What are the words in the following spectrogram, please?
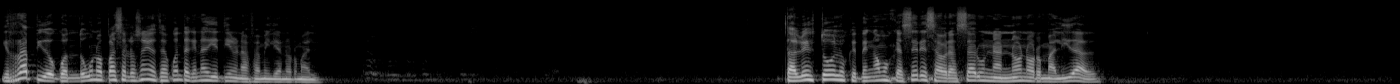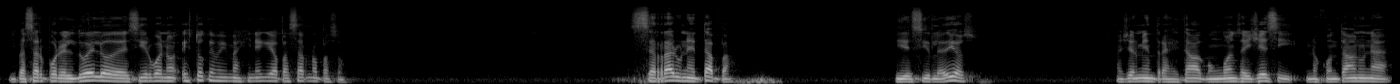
Y rápido, cuando uno pasa los años, te das cuenta que nadie tiene una familia normal. Tal vez todos los que tengamos que hacer es abrazar una no normalidad. Y pasar por el duelo de decir, bueno, esto que me imaginé que iba a pasar no pasó. Cerrar una etapa y decirle adiós. Ayer mientras estaba con Gonza y Jesse nos contaban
